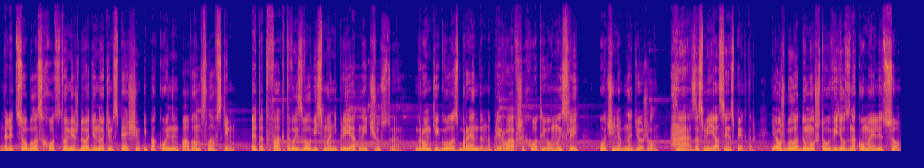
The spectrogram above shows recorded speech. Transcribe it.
На лицо было сходство между одиноким спящим и покойным Павлом Славским. Этот факт вызвал весьма неприятные чувства. Громкий голос Брэндона, прервавший ход его мыслей, очень обнадежил. «Ха!» – засмеялся инспектор – я уж было думал, что увидел знакомое лицо.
